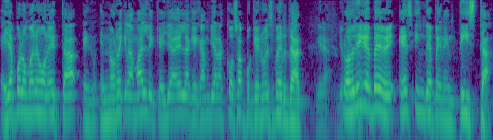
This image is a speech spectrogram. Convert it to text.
ella por lo menos es honesta en, en no reclamar de que ella es la que cambia las cosas porque no es verdad. Mira, Rodríguez Bebe es independentista.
